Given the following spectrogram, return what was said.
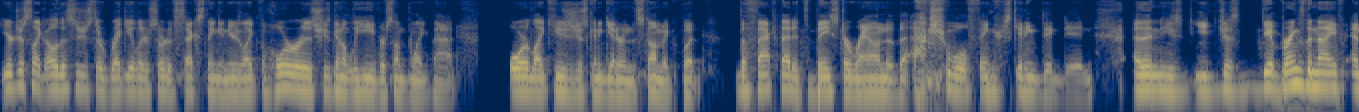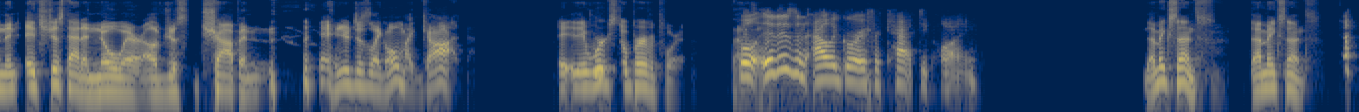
you're just like oh this is just a regular sort of sex thing and you're like the horror is she's gonna leave or something like that or like he's just gonna get her in the stomach but the fact that it's based around the actual fingers getting digged in and then he's he just get, brings the knife and then it's just out of nowhere of just chopping and you're just like oh my god. It, it hmm. works so perfect for it. That's Well, all. it is an allegory for cat declawing. that makes sense. That makes sense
